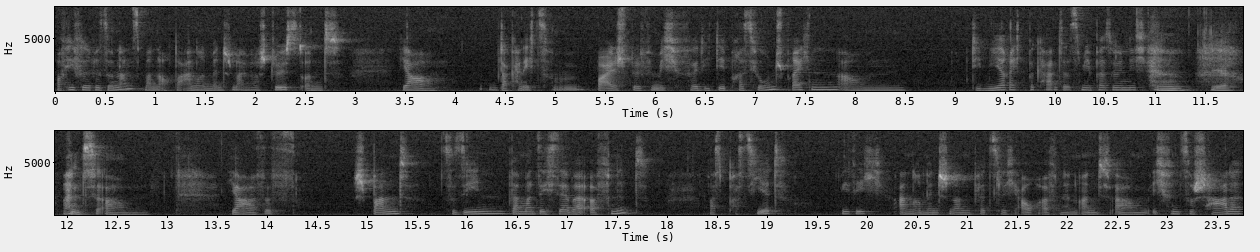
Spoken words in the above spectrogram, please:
auf wie viel Resonanz man auch bei anderen Menschen einfach stößt und ja, da kann ich zum Beispiel für mich für die Depression sprechen, ähm, die mir recht bekannt ist, mir persönlich. Mhm, yeah. Und ähm, ja, es ist spannend zu sehen, wenn man sich selber öffnet, was passiert, wie sich andere Menschen dann plötzlich auch öffnen. Und ähm, ich finde es so schade,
